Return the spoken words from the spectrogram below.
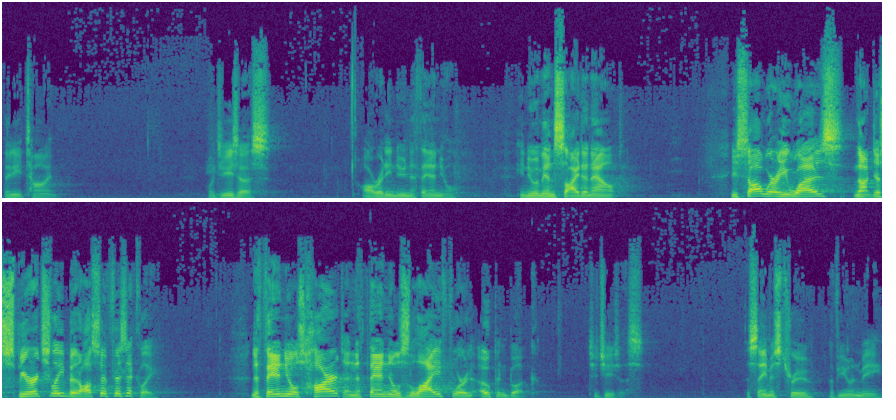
They need time. Well, Jesus already knew Nathanael, he knew him inside and out. He saw where he was, not just spiritually, but also physically. Nathanael's heart and Nathanael's life were an open book to Jesus. The same is true of you and me.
